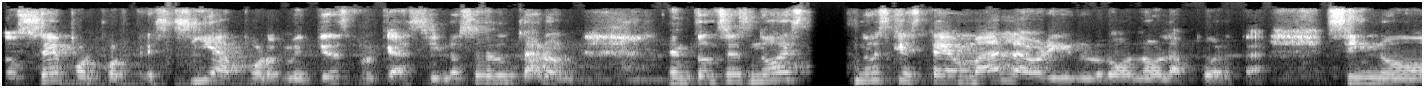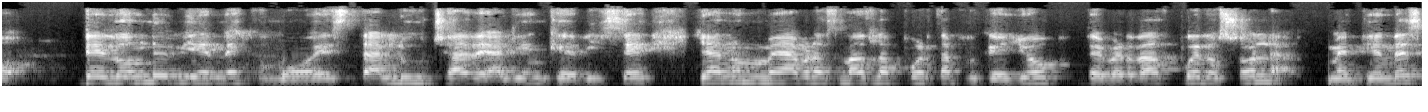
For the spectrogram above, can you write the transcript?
no sé, por cortesía, por, ¿me entiendes? Porque así nos educaron. Entonces, no es, no es que esté mal abrir o no la puerta, sino de dónde viene como esta lucha de alguien que dice, ya no me abras más la puerta porque yo de verdad puedo sola, ¿me entiendes?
